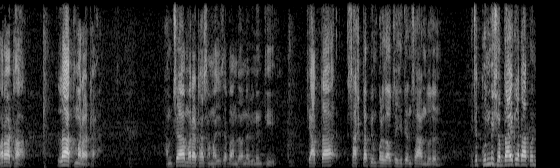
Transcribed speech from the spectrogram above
मराठा लाख मराठा. आमच्या मराठा समाजाच्या बांधवांना विनंती आहे की आत्ता साष्टा पिंपळगावचं हे त्यांचं आंदोलन याच्यात कुणबी शब्द ऐकला का आपण?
